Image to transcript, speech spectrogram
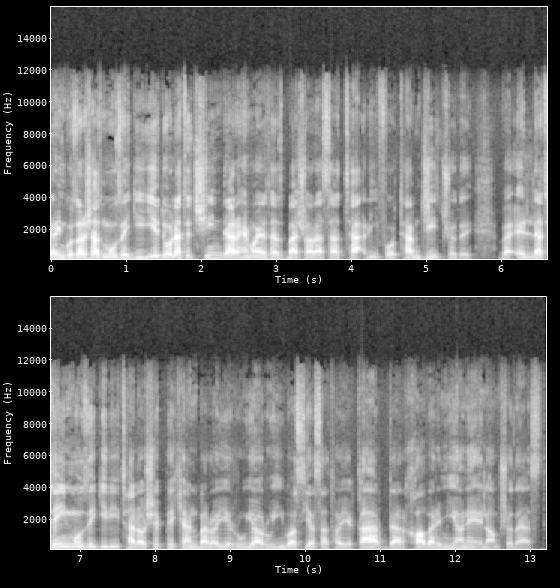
در این گزارش از موضعگیری دولت چین در حمایت از بشار اسد تعریف و تمجید شده و علت این موضعگیری تلاش پکن برای رویارویی با سیاست های غرب در خاور میانه اعلام شده است.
